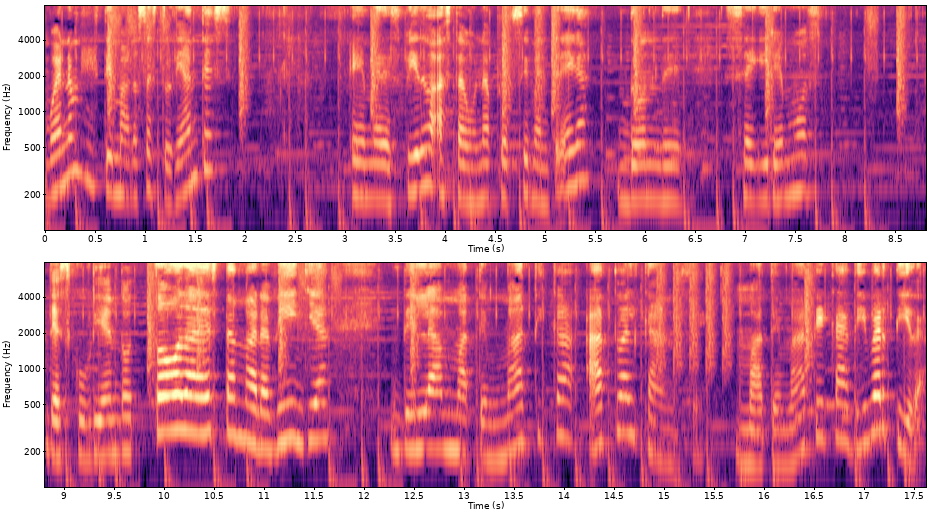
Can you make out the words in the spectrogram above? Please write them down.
Bueno, mis estimados estudiantes, eh, me despido hasta una próxima entrega donde seguiremos descubriendo toda esta maravilla de la matemática a tu alcance. Matemática divertida.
